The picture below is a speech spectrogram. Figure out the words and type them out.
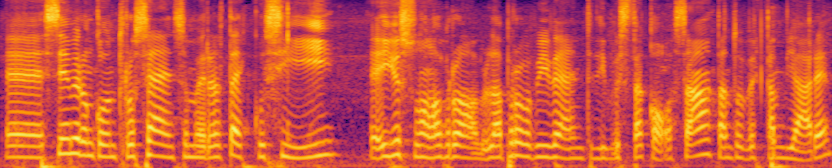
eh, sembra un controsenso ma in realtà è così, e io sono la prova, la prova, vivente di questa cosa, tanto per cambiare.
